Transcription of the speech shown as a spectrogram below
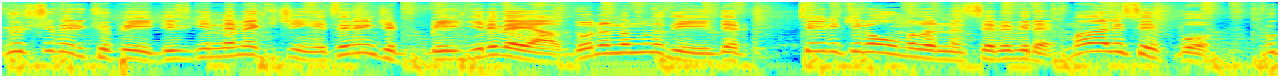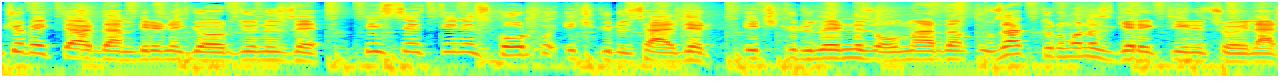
güçlü bir köpeği dizginlemek için yeterince bilgili veya donanımlı değildir. Tehlikeli olmalarının sebebi de maalesef bu. Bu köpeklerden birini gördüğünüzde hissettiğiniz korku içgüdüseldir. İçgüdüleriniz onlardan uzak durmanız gerektiğini söyler.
